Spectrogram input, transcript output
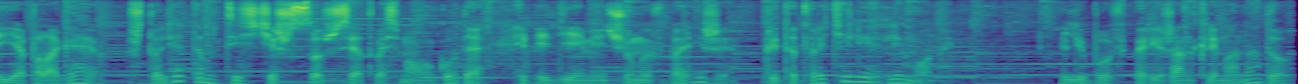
И я полагаю, что летом 1668 года эпидемию чумы в Париже предотвратили лимоны – Любовь парижан к лимонаду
